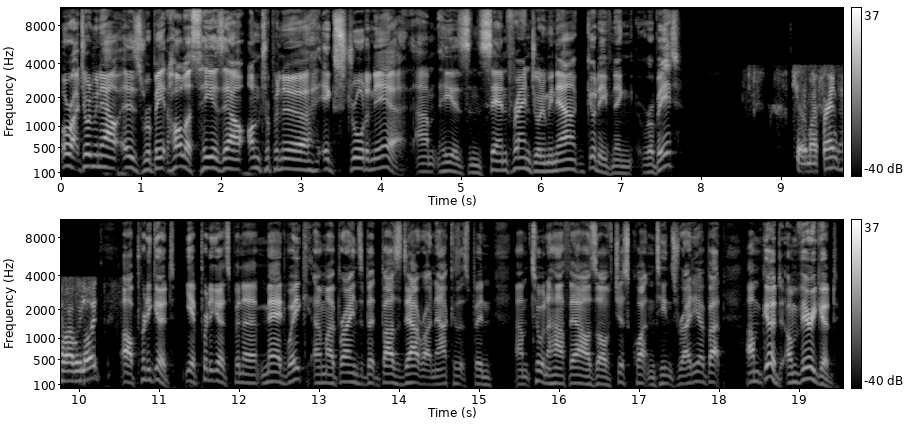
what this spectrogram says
All right, joining me now is Robert Hollis. He is our entrepreneur extraordinaire. Um, he is in San Fran. Joining me now. Good evening, Robert. Kia ora, my friend. How are we, Lloyd? Oh, pretty good. Yeah, pretty good. It's been a mad week. Uh, my brain's a bit buzzed out right now because it's been um, two and a half hours of just quite intense radio, but I'm good. I'm very good.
